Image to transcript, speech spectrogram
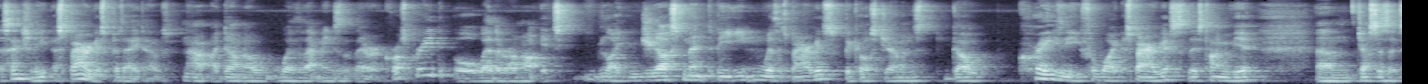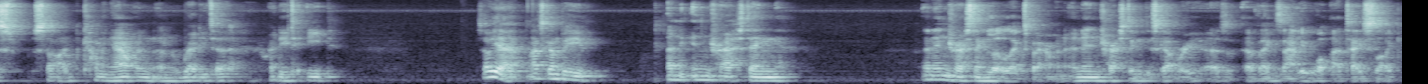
essentially, asparagus potatoes. Now, I don't know whether that means that they're a crossbreed or whether or not it's like just meant to be eaten with asparagus because Germans go crazy for white asparagus this time of year, um, just as it's started coming out and, and ready to ready to eat. So yeah, that's going to be an interesting an interesting little experiment, an interesting discovery as, of exactly what that tastes like.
